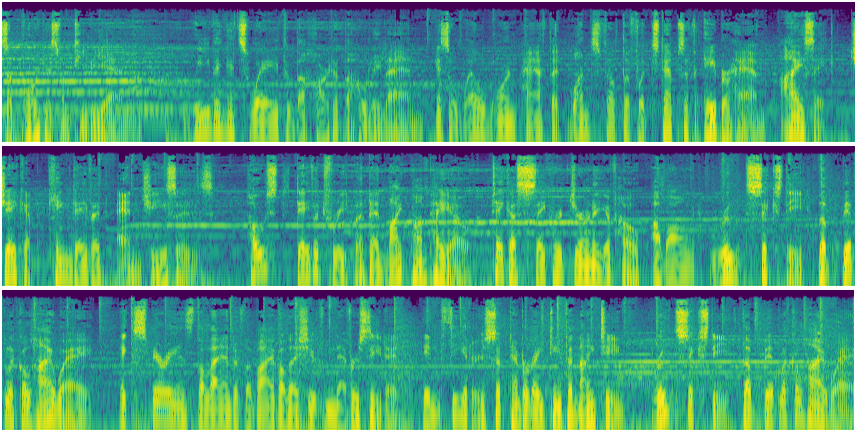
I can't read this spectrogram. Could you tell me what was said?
Support is from TBN. Weaving its way through the heart of the Holy Land is a well worn path that once felt the footsteps of Abraham, Isaac, Jacob, King David, and Jesus. Host David Friedman and Mike Pompeo take a sacred journey of hope along Route 60, the biblical highway. Experience the land of the Bible as you've never seen it. In theaters September 18th and 19th. Route 60, the biblical highway.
